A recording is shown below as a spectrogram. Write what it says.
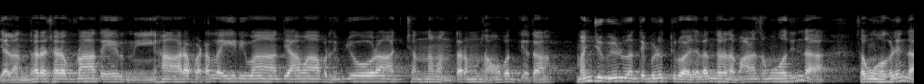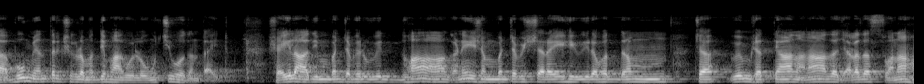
ಜಲಂಧರ ಶರವ್ರಾತೈರ್ನೇಹಾರ ಪಟಲೈರಿವ ದ್ಯಾವ ಪೃಥಿವ್ಯೋರಾಚ್ಛನ್ನಮಂತರಂ ಸಮಪದ್ಯತ. ಮಂಜು ಬೀಳುವಂತೆ ಬೀಳುತ್ತಿರುವ ಜಲಂಧರನ ಬಾಣ ಸಮೂಹದಿಂದ ಸಮೂಹಗಳಿಂದ ಭೂಮಿ ಅಂತರಿಕ್ಷಗಳ ಮಧ್ಯಭಾಗವೆಲ್ಲವೂ ಮುಚ್ಚಿ ಹೋದಂತಾಯಿತು. ಶೈಲಾದಿಂ ಪಂಚಭಿರ್ವಿದ್ವಾ ಗಣೇಶಂ ಪಂಚವಿಶ್ವರೈ ವೀರಭದ್ರಂ ಚ ವಿಂಶತ್ಯಾನನಾದ ಜಲದ ಸ್ವನಃ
